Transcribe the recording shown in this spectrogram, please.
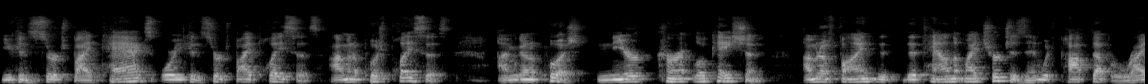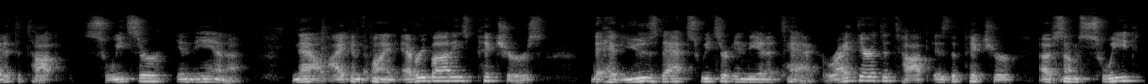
you can search by tags or you can search by places. I'm going to push places. I'm going to push near current location. I'm going to find the, the town that my church is in, which popped up right at the top, Sweetser, Indiana. Now I can find everybody's pictures that have used that Sweetser, Indiana tag. Right there at the top is the picture of some sweet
